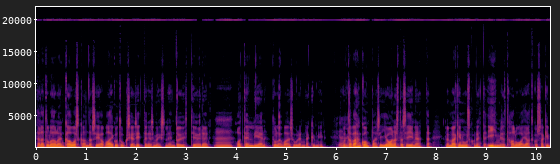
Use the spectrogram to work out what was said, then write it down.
tällä tulee olemaan kauaskantoisia vaikutuksia sitten esimerkiksi lentoyhtiöiden, mm. hotellien tulevaisuuden näkymiin. Kyllä. Mutta vähän komppaisin Joonasta siinä, että kyllä mäkin uskon, että ihmiset haluaa jatkossakin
